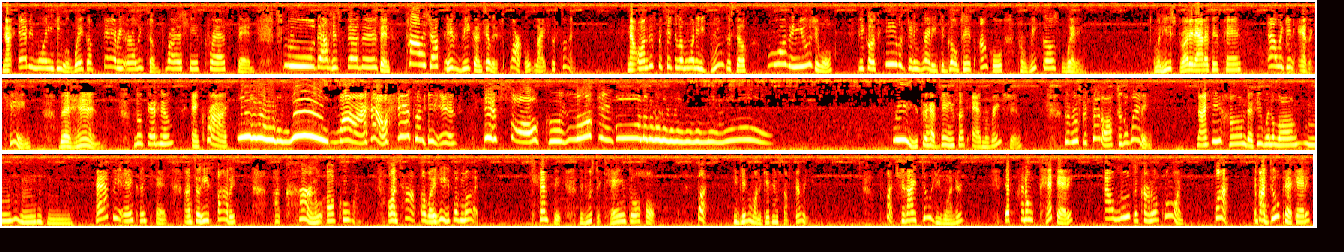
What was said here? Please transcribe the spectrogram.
Now every morning he would wake up very early to brush his crest and smooth out his feathers and polish up his beak until it sparkled like the sun. Now on this particular morning he groomed himself more than usual because he was getting ready to go to his uncle Perico's wedding. When he strutted out of his pen, elegant as a king, the hens looked at him and cried, Ooh, ooh, my, how handsome he is. He's so good looking. Ooh, Pleased to have gained such admiration, the rooster set off to the wedding. Now he hummed as he went along, happy and content, until he spotted a kernel of corn on top of a heap of mud. Tempted, the rooster came to a halt, but he didn't want to get himself dirty. What should I do, he wondered. If I don't peck at it, I'll lose the kernel of corn. But if I do peck at it,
